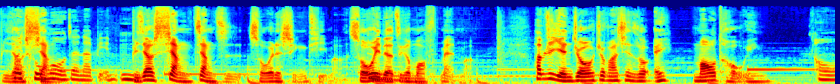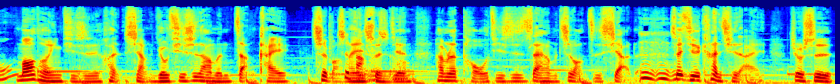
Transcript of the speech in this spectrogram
比较像在那边，嗯、比较像这样子所谓的形体嘛，所谓的这个 Mothman 嘛，嗯、他们就研究就发现说，哎、欸，猫头鹰。哦，猫头鹰其实很像，尤其是它们展开翅膀那一瞬间，它们的头其实是在它们翅膀之下的，嗯嗯，所以其实看起来就是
